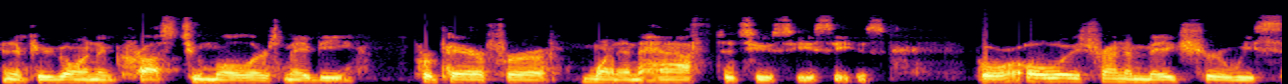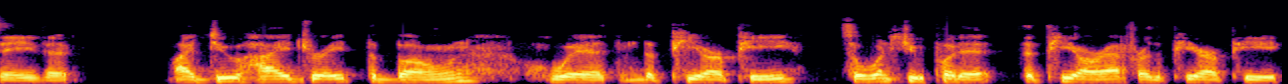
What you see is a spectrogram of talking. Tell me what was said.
And if you're going across two molars, maybe prepare for one and a half to two cc's. But we're always trying to make sure we save it. I do hydrate the bone with the PRP. So once you put it, the PRF or the PRP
